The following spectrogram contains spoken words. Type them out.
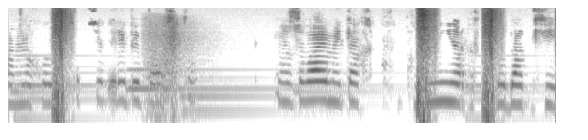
Там находится все репипасты. Называемый так мир чудаків.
